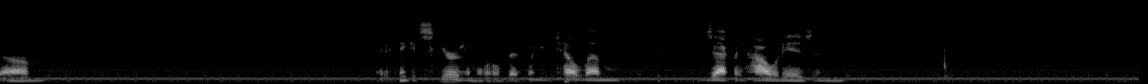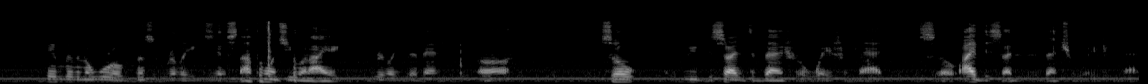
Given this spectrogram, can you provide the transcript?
It um, and I think it scares them a little bit when you tell them exactly how it is and they live in a world that doesn't really exist. Not the ones you and I really live in. Uh, so we've decided to venture away from that. So I've decided to venture away from that.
